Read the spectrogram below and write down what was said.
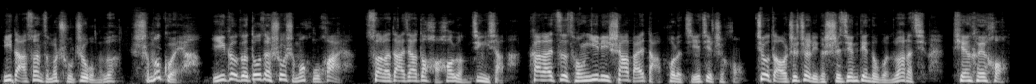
你打算怎么处置我们乐？什么鬼啊！一个个都在说什么胡话呀？算了，大家都好好冷静一下吧。看来自从伊丽莎白打破了结界之后，就导致这里的时间变得紊乱了起来。天黑后，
